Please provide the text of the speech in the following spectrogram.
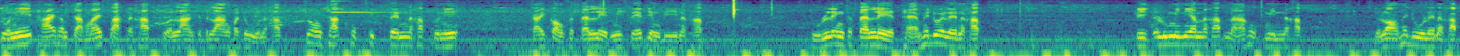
ตัวนี้ท้ายทำจากไม้สักนะครับ ส่วนรางจะเป็นรางประดู่นะครับ ช่วงชัก 60 เซนนะครับ ตัวนี้ไกลกล่องสแตนเลสมีเซฟอย่างดีนะครับ ศูนย์เล็งสแตนเลสแถมให้ด้วยเลยนะครับ ปีกอลูมิเนียมนะครับ หนา 6มิลนะครับ เดี๋ยวลองให้ดูเลยนะครับ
